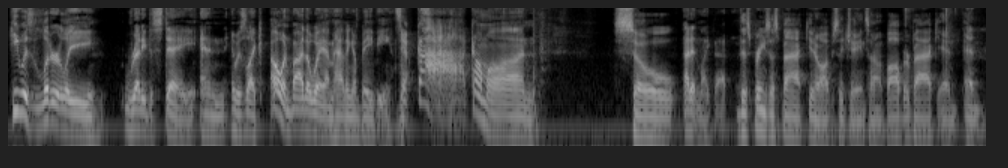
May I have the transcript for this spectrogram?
he was literally ready to stay. And it was like, oh, and by the way, I'm having a baby. It's like, ah, come on. So I didn't like that. this brings us back. You know, obviously Jay and Silent Bob are back, and and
